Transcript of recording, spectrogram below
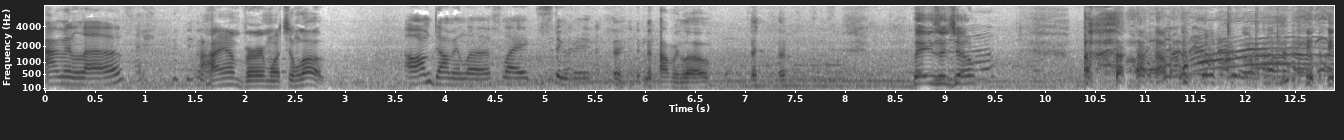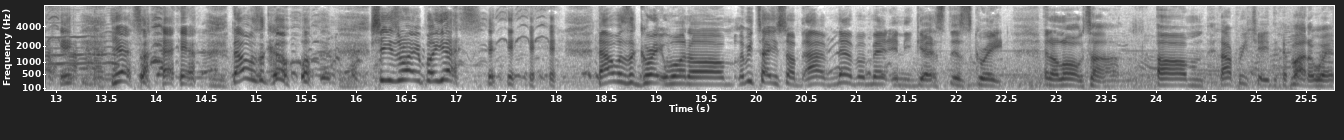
I'm in love. I am very much in love. Oh, I'm dumb in love, like stupid. I'm in love. Ladies and gentlemen. yes, I am. That was a good one. She's right, but yes, that was a great one. Um, let me tell you something. I've never met any guest this great in a long time. Um, I appreciate that, by the way.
